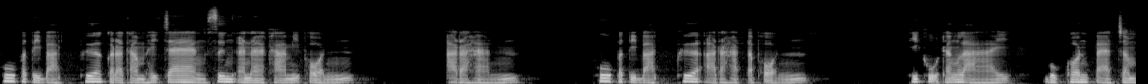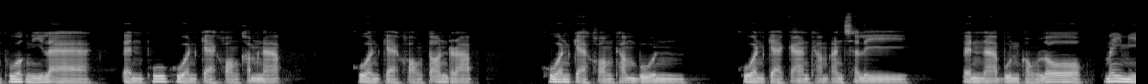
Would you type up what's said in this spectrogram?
ผู้ปฏิบัติเพื่อกระทำให้แจ้ง ซึ่งอนาคามิผล อรหันต์ผู้ปฏิบัติเพื่ออรหัตผลทิขุทั้งหลาย บุคคลแปดจำพวกนี้แล เป็นผู้ควรแก่ของคำนับ ควรแก่ของต้อนรับ ควรแก่ของทำบุญ ควรแก่การทำอัญชลี เป็นนาบุญของโลกไม่มี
